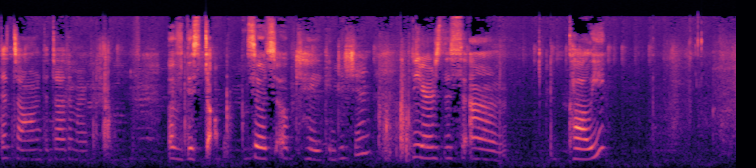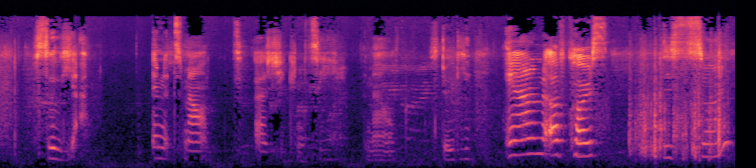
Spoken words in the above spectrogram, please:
That's all the mark. of this dog. So it's okay condition. There's this um, collie. So yeah. And its mouth, as you can see, the mouth sturdy. And of course, this one.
